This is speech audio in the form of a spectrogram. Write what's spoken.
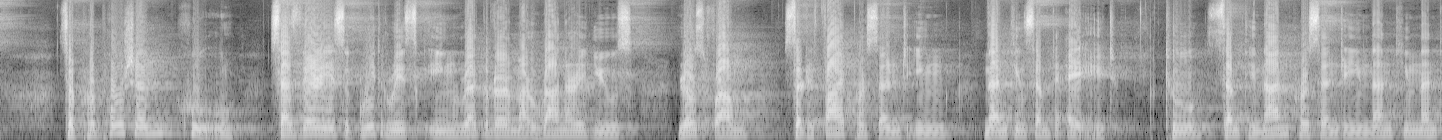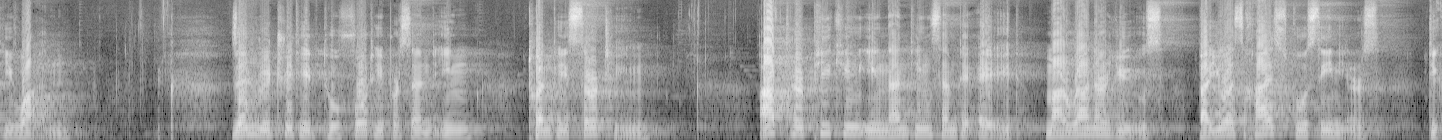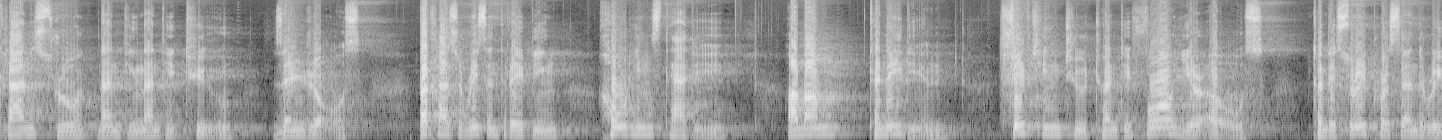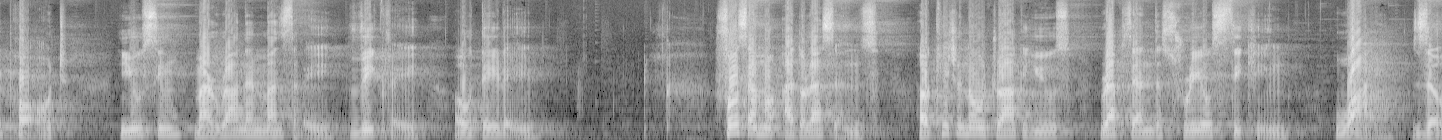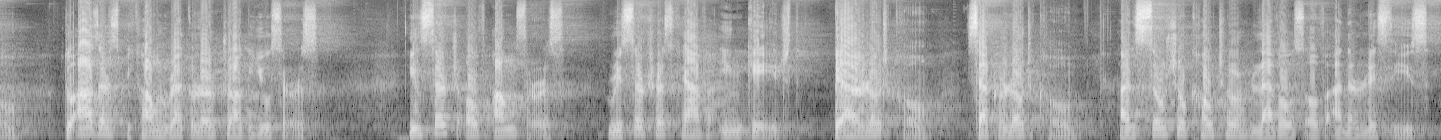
the proportion who says there is a great risk in regular marijuana use rose from 35% in 1978 to 79% in 1991, then retreated to 40% in 2013 after peaking in 1978, marijuana use by U.S. high school seniors declined through 1992, then rose, but has recently been holding steady. Among Canadian 15 to 24 year olds, 23% report using marijuana monthly, weekly, or daily. For some adolescents, occasional drug use represents thrill seeking. Why, though, do others become regular drug users? In search of answers, researchers have engaged biological, psychological, and social cultural levels of analysis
